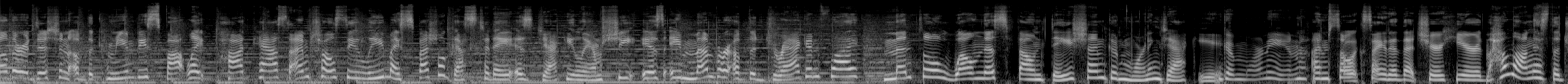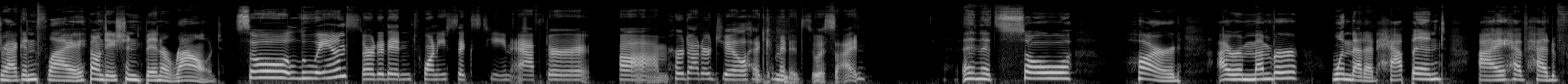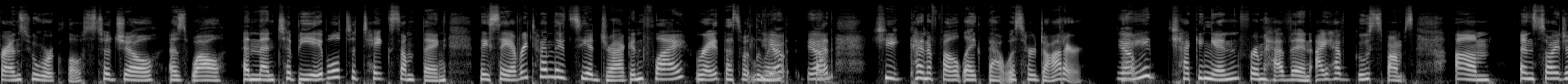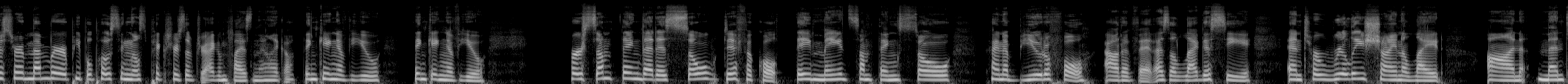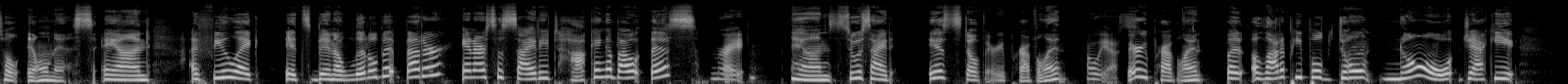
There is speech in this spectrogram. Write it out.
another edition of the Community Spotlight podcast. I'm Chelsea Lee. My special guest today is Jackie Lamb. She is a member of the Dragonfly Mental Wellness Foundation. Good morning, Jackie. Good morning. I'm so excited that you're here. How long has the Dragonfly Foundation been around? So, Luann started in 2016 after um, her daughter Jill had committed suicide. And it's so hard. I remember when that had happened. I have had friends who were close to Jill as well. And then to be able to take something, they say every time they'd see a dragonfly, right? That's what Luann Yep, yep. said. She kind of felt like that was her daughter, Yep. right? Checking in from heaven. I have goosebumps. Um, and so I just remember people posting those pictures of dragonflies and they're like, oh, thinking of you, thinking of you. For something that is so difficult, they made something so kind of beautiful out of it as a legacy and to really shine a light on mental illness. And I feel like it's been a little bit better in our society talking about this. Right. And suicide is still very prevalent, Oh, yes. very prevalent. But a lot of people don't know, Jackie,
